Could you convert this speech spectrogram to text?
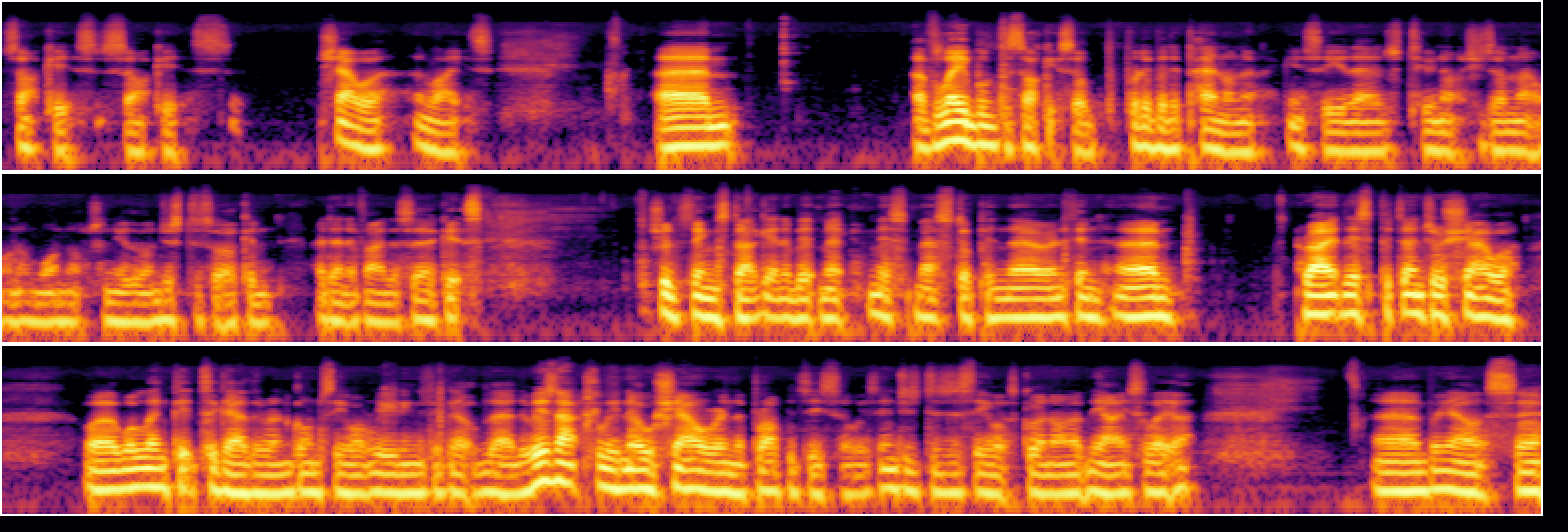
sockets, sockets, shower, and lights. Um, I've labelled the sockets up, put a bit of pen on it. You can see there's two notches on that one and one notch on the other one, just to so I can identify the circuits. Should things start getting a bit messed up in there or anything. Um, right, this potential shower, well, we'll link it together and go and see what readings we get up there. There is actually no shower in the property, so it's interesting to see what's going on at the isolator. Um, but yeah, let's, uh,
